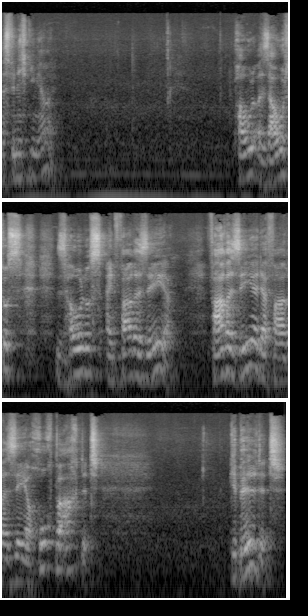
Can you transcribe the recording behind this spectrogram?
Das finde ich genial. Paul, äh, Saulus, Saulus, ein Pharisäer, Pharisäer der Pharisäer, hochbeachtet, gebildet,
